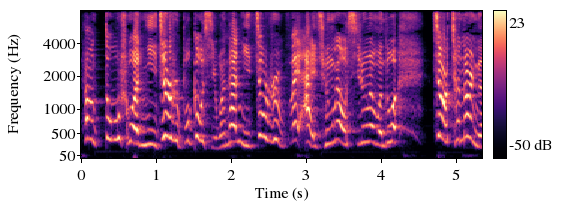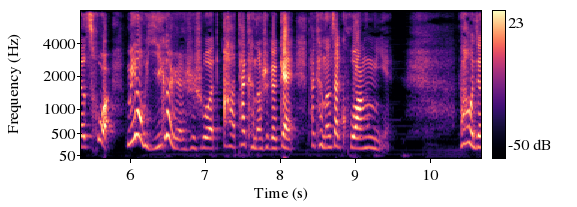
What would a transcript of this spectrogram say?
他们都说你就是不够喜欢他，你就是为爱情没有牺牲那么多。就是全都是你的错，没有一个人是说啊，他可能是个 gay，他可能在诓你。然后我就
